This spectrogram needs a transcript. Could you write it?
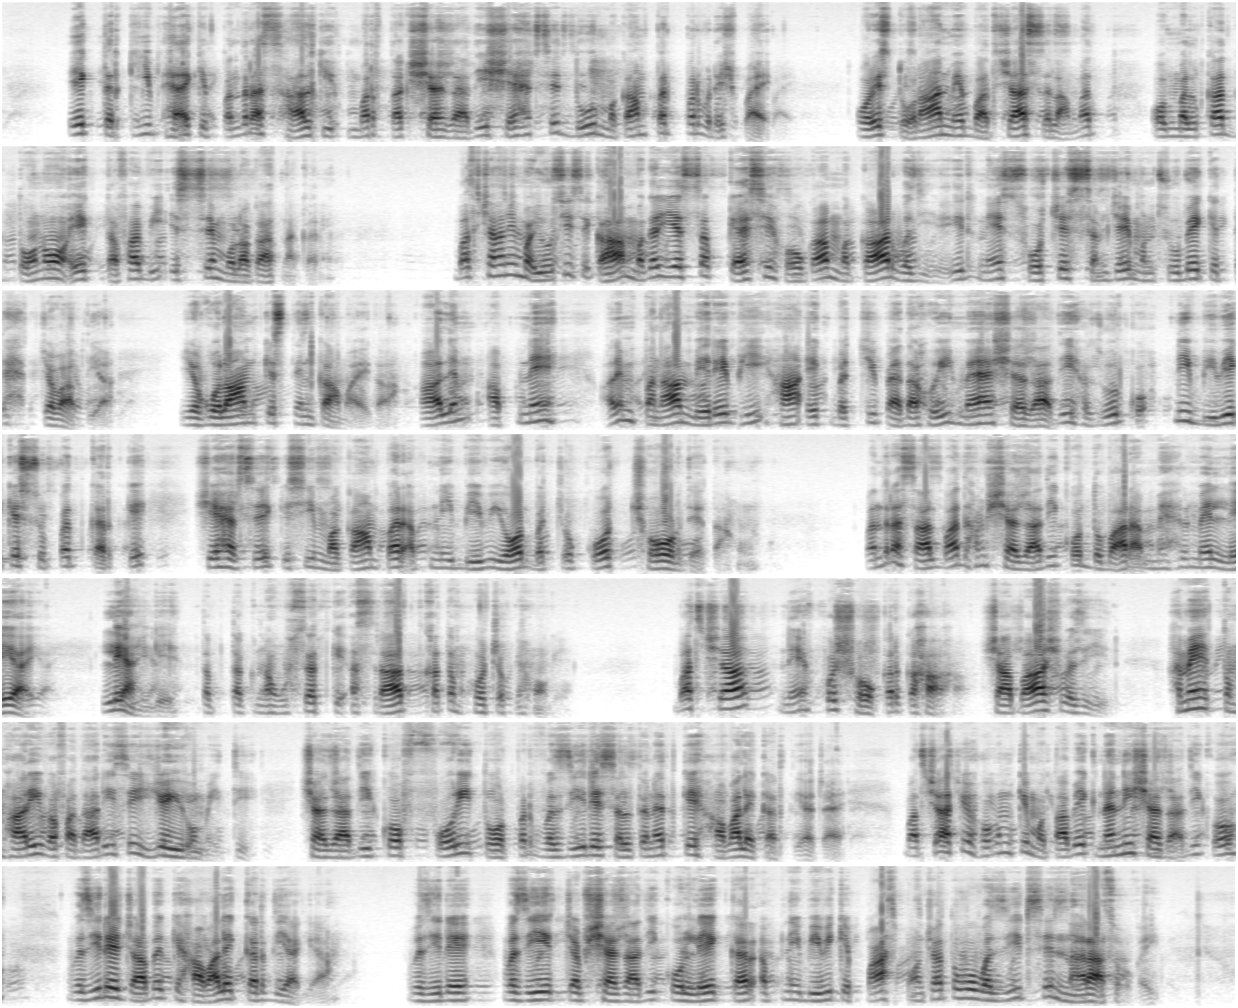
एक तरकीब है कि पंद्रह साल की उम्र तक शहजादी शहर से दूर मकाम पर परवरिश पाए और इस दौरान में बादशाह सलामत और मलका दोनों एक दफ़ा भी इससे मुलाकात न करें। बादशाह ने मायूसी से कहा, मगर यह सब कैसे होगा? मकार वज़ीर ने सोचे समझे मंसूबे के तहत जवाब दिया, ये ग़ुलाम किस दिन काम आएगा? आलिम अपने आलिम पना मेरे भी हाँ एक बच्ची पैदा हुई। मैं शहजादी हजूर को अपनी बीवी के सुपत करके शहर से किसी मकाम पर अपनी बीवी और बच्चों को छोड़ देता हूँ। पंद्रह साल बाद हम शहजादी को दोबारा महल में ले आए, ले आएँगे। तब तक नहुसत के असरात ख़त्म हो चुके होंगे। बादशाह ने खुश होकर कहा, शाबाश वज़ीर, हमें तुम्हारी वफादारी से यही उम्मीद थी। शहजादी को फौरी तौर पर वज़ीर सल्तनत के हवाले कर दिया जाए। बादशाह के हुक्म के मुताबिक नन्ही शहजादी को वज़ीर जाबिर के हवाले कर दिया गया। वज़ीर वज़ीर जब शहजादी को लेकर अपनी बीवी के पास पहुँचा तो वो वज़ीर से नाराज़ हो गई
